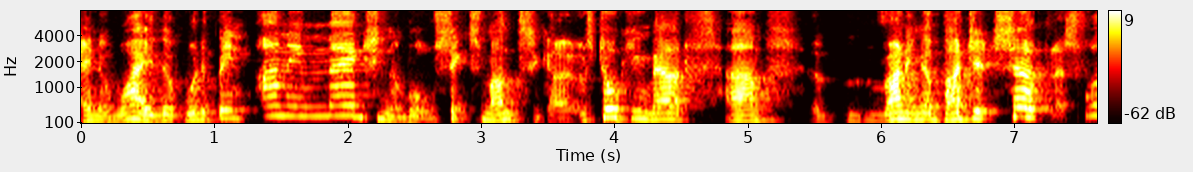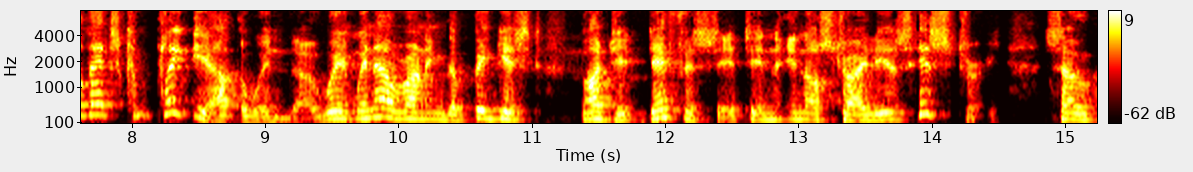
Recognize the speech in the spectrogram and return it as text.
in a way that would have been unimaginable six months ago. It was talking about um, running a budget surplus. Well, that's completely out the window. We're, we're now running the biggest budget deficit in, in Australia's history. So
